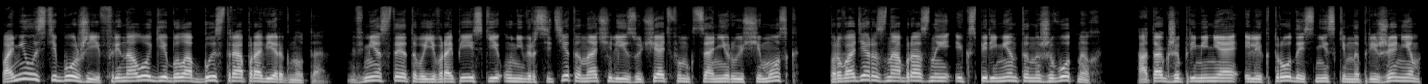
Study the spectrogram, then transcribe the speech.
По милости Божьей, френология была быстро опровергнута. Вместо этого европейские университеты начали изучать функционирующий мозг, проводя разнообразные эксперименты на животных, а также применяя электроды с низким напряжением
